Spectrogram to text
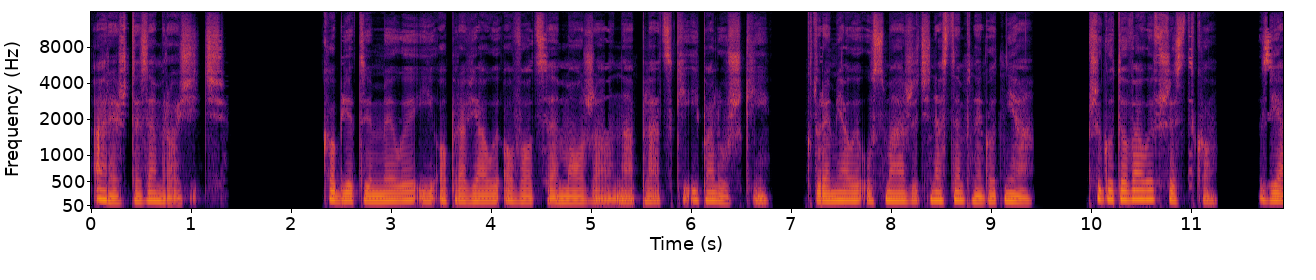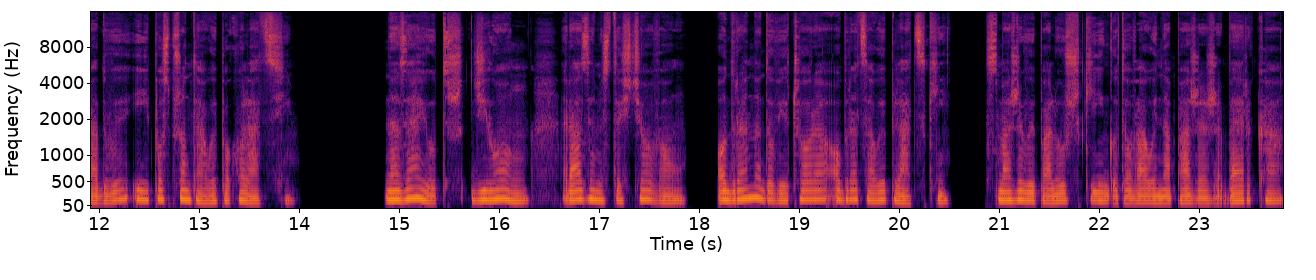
a resztę zamrozić. Kobiety myły i oprawiały owoce morza na placki i paluszki, które miały usmażyć następnego dnia. Przygotowały wszystko, zjadły i posprzątały po kolacji. Nazajutrz Jiwong razem z teściową od rana do wieczora obracały placki, smażyły paluszki, gotowały na parze żeberka,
